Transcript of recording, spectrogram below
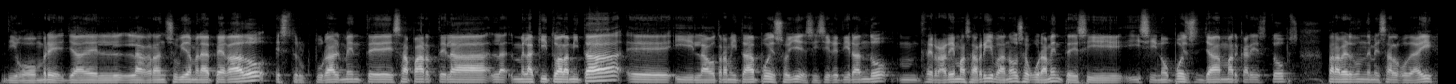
digo, hombre, ya la gran subida me la he pegado, estructuralmente esa parte me la quito a la mitad eh, y la otra mitad, pues oye, si sigue tirando, mm, cerraré más arriba, ¿no? Seguramente, si, y si no, pues ya marcaré stops para ver dónde me salgo de ahí.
